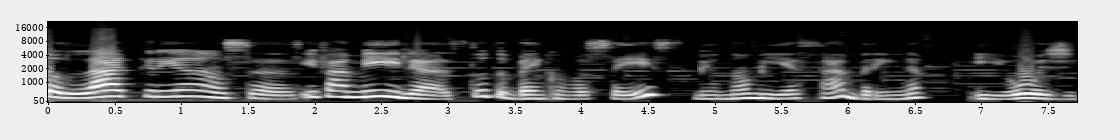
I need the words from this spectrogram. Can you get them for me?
Olá, crianças e famílias! Tudo bem com vocês? Meu nome é Sabrina e hoje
